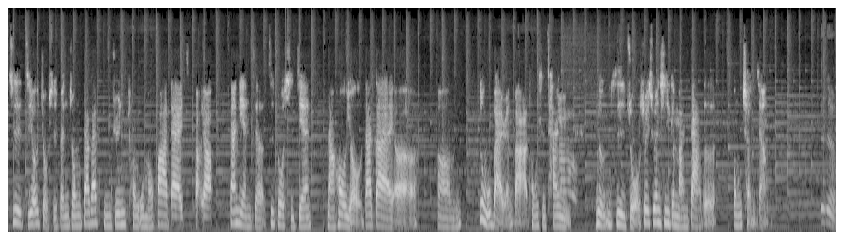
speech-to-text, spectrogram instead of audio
是只有九十分钟，大概平均从我们画大概至少要三年的制作时间，然后有大概呃嗯四五百人吧，同时参与。有制作，所以算是一个蛮大的工程，这样。真的，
